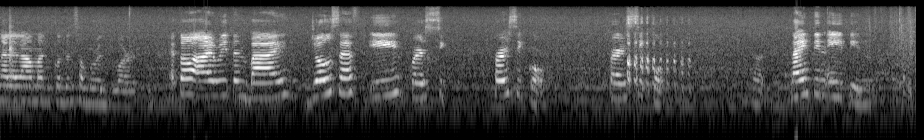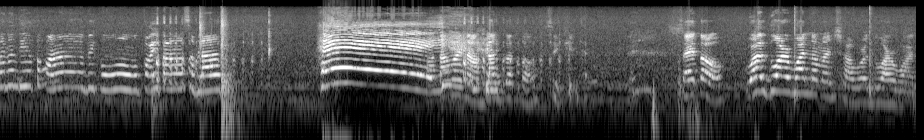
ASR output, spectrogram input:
nalalaman ko dun sa World War II. Ito ay written by Joseph E. Persic Persico. Persico. 1918. Ito nandito ka, sabi ko. Magpakita ka sa vlog. Hey! Oh, tama na, vlog ko to. Sige na. So, ito. World War One naman siya. World War One.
